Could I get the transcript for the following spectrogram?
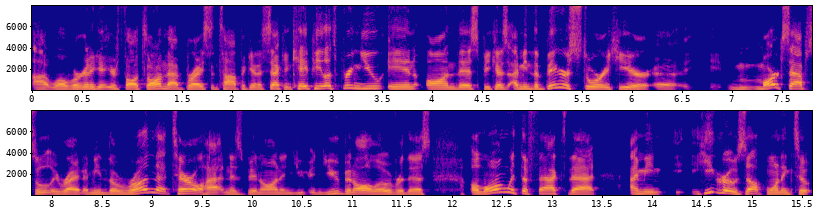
Well, we're going to get your thoughts on that Bryson topic in a second. KP, let's bring you in on this because I mean, the bigger story here, uh, Mark's absolutely right. I mean, the run that Tyrrell Hatton has been on, and you and you've been all over this, along with the fact that I mean, he grows up wanting to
